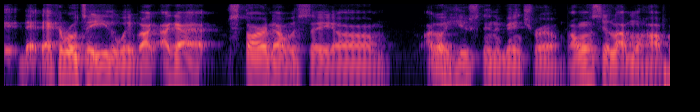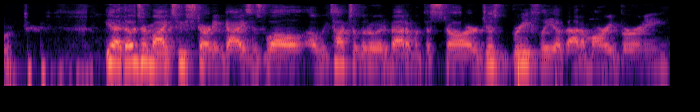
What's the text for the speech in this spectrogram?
it- that, that can rotate either way. But I, I got starting, I would say, um, I go Houston and Ventrell. I want to see a lot more Hopper. Yeah, those are my two starting guys as well. Uh, we talked a little bit about him with the star, just briefly about Amari Burney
